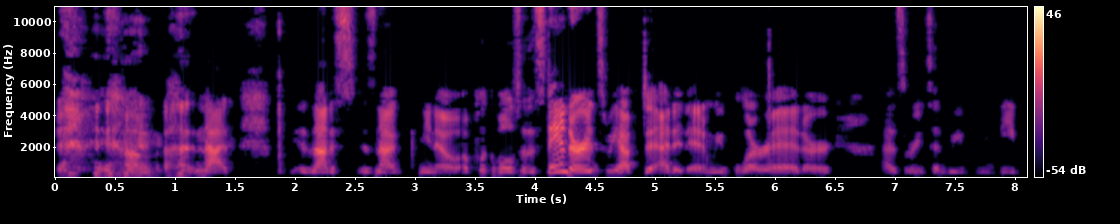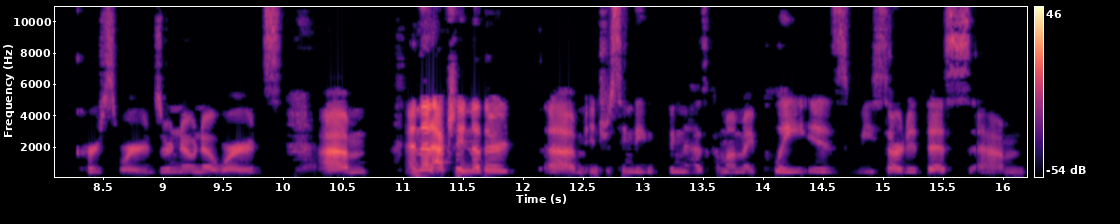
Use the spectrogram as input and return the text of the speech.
um, not is not is not you know applicable to the standards, we have to edit it and we blur it or as Reed said, we, we beep curse words or no no words. Yeah. Um, and then actually another um, interesting thing, thing that has come on my plate is we started this um,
